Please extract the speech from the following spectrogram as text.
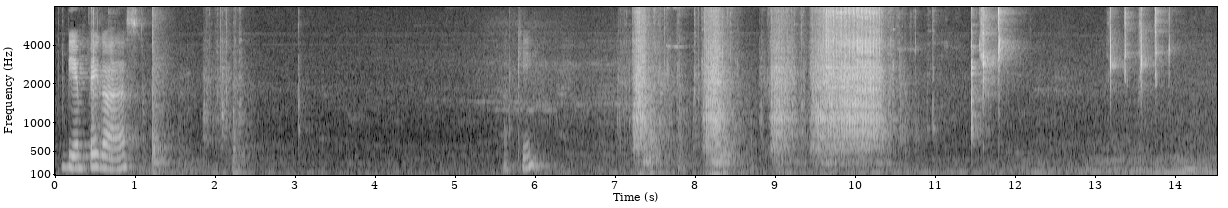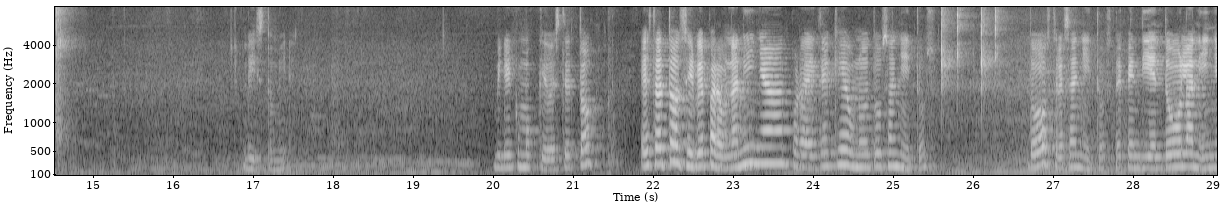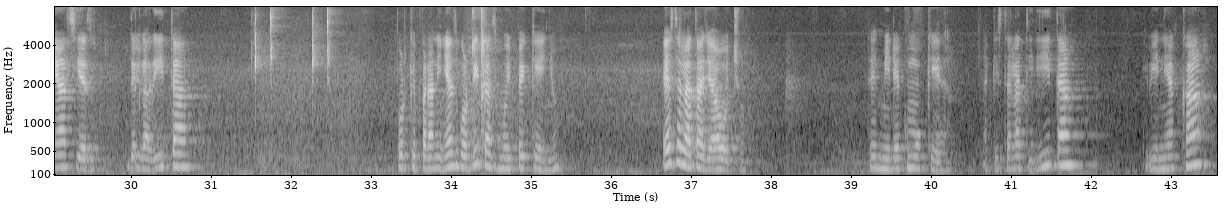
bien pegadas. Aquí Listo, miren. Miren cómo quedó este top. Este top sirve para una niña por ahí de que unos dos añitos. Dos, tres añitos. Dependiendo la niña si es delgadita. Porque para niñas gorditas muy pequeño. Esta es la talla 8. Entonces mire cómo queda. Aquí está la tirita. Y viene acá.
